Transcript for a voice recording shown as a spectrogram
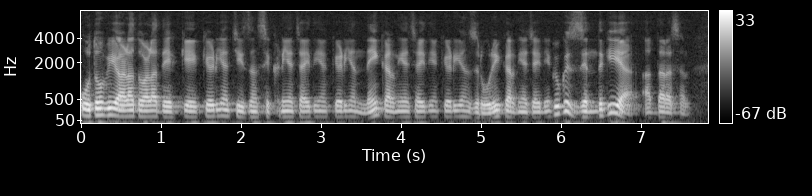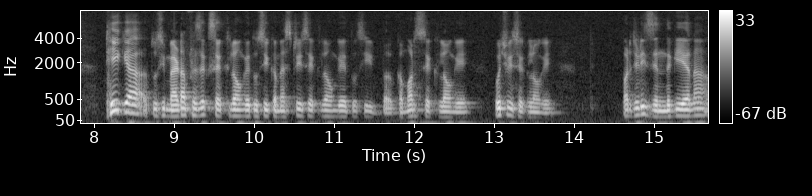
ਉਦੋਂ ਵੀ ਆਲਾ ਦੁਆਲਾ ਦੇਖ ਕੇ ਕਿਹੜੀਆਂ ਚੀਜ਼ਾਂ ਸਿੱਖਣੀਆਂ ਚਾਹੀਦੀਆਂ ਕਿਹੜੀਆਂ ਨਹੀਂ ਕਰਨੀਆਂ ਚਾਹੀਦੀਆਂ ਕਿਹੜੀਆਂ ਜ਼ਰੂਰੀ ਕਰਨੀਆਂ ਚਾਹੀਦੀਆਂ ਕਿਉਂਕਿ ਜ਼ਿੰਦਗੀ ਆ ਆ ਦਰਅਸਲ। ਠੀਕ ਆ ਤੁਸੀਂ ਮੈਟਾਫਿਜ਼ਿਕਸ ਸਿੱਖ ਲਓਗੇ ਤੁਸੀਂ ਕੈਮਿਸਟਰੀ ਸਿੱਖ ਲਓਗੇ ਤੁਸੀਂ ਕਮਰਸ ਸਿੱਖ ਲਓਗੇ ਕੁਝ ਵੀ ਸਿੱਖ ਲਓਗੇ। ਪਰ ਜਿਹੜੀ ਜ਼ਿੰਦਗੀ ਹੈ ਨਾ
